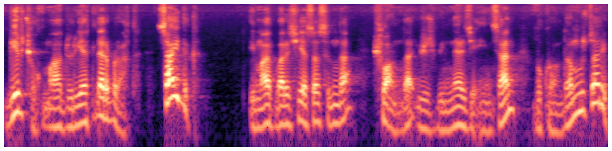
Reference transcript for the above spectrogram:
birçok mağduriyetler bıraktı. Saydık. İmar barışı yasasında şu anda yüz binlerce insan bu konuda muzdarip.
